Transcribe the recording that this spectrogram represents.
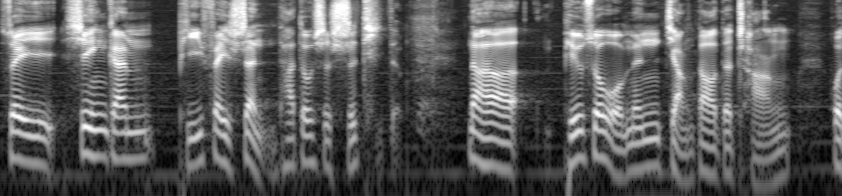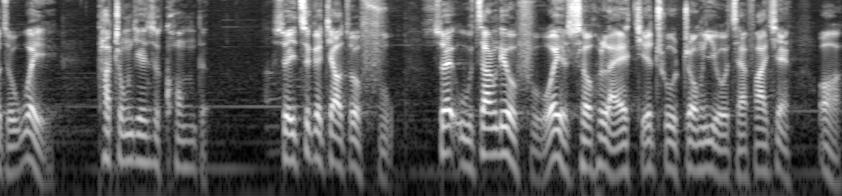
所以心肝脾肺肾它都是实体的。那比如说我们讲到的肠或者胃。它中间是空的，所以这个叫做腑。所以五脏六腑，我有时候来接触中医，我才发现，哦，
